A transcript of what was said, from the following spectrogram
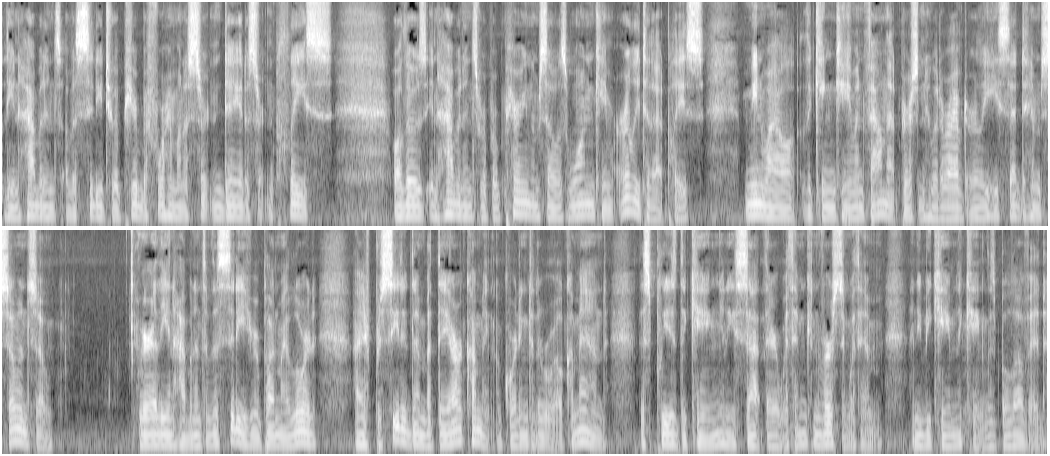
the inhabitants of a city to appear before him on a certain day at a certain place. While those inhabitants were preparing themselves, one came early to that place. Meanwhile, the king came and found that person who had arrived early. He said to him, So and so. Where are the inhabitants of the city? He replied, My lord, I have preceded them, but they are coming, according to the royal command. This pleased the king, and he sat there with him, conversing with him, and he became the king's beloved.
